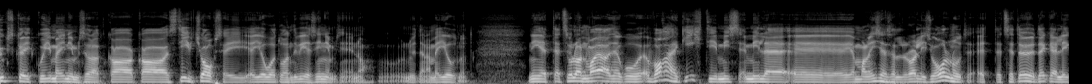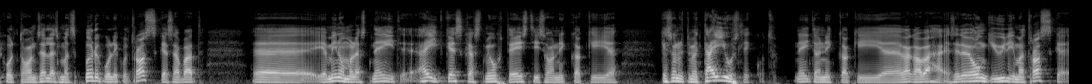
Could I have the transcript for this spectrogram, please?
ükskõik kui imeinimene sa oled, ka, ka Steve Jobs ei, ei jõua tuhande viiesaja inimeseni, noh, nüüd enam ei jõudnud nii et, et sul on vaja nagu vahekihti, mis, mille eh, ja ma olen ise seal rollis ju olnud, et, et see töö tegelikult on selles mõttes põrgulikult raske, sa pead eh, ja minu meelest neid häid keskastme juhte Eestis on ikkagi, kes on, ütleme, täiuslikud, neid on ikkagi eh, väga vähe ja see töö ongi ülimalt raske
